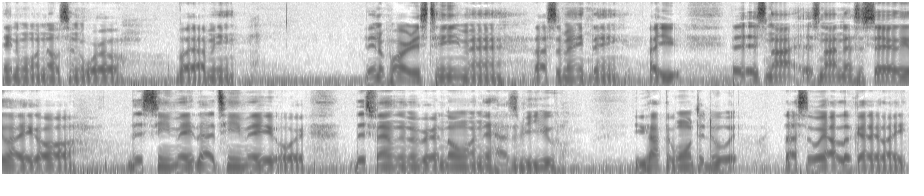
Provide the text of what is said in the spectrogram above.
anyone else in the world. But I mean, being a part of this team, man, that's the main thing. Like you, it's not it's not necessarily like oh this teammate, that teammate, or this family member, or no one. It has to be you. You have to want to do it. That's the way I look at it. Like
